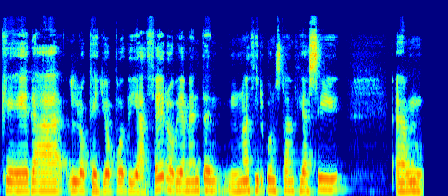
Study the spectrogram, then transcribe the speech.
qué era lo que yo podía hacer. Obviamente en una circunstancia así, Em,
